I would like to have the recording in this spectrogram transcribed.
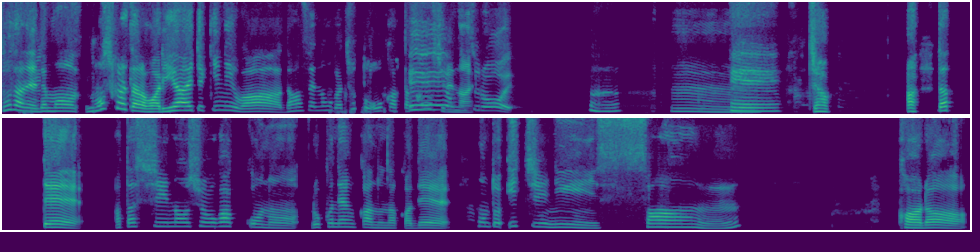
そうだねでももしかしたら割合的には男性の方がちょっと多かったかもしれえー、面ない、白い。うんへえ。じゃああだって私の小学校の6年間の中でほんと123から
